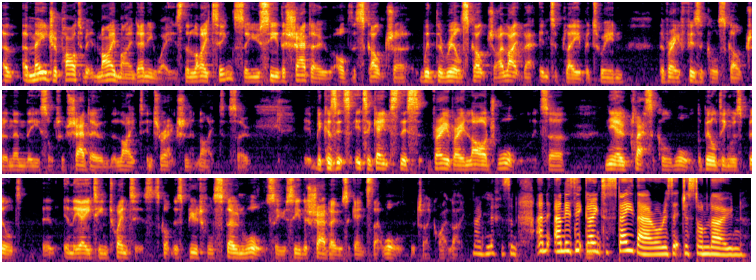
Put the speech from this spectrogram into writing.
a, a, major part of it, in my mind anyway, is the lighting. So you see the shadow of the sculpture with the real sculpture. I like that interplay between the very physical sculpture and then the sort of shadow and the light interaction at night. So because it's it's against this very very large wall. It's a neoclassical wall. The building was built in the 1820s. It's got this beautiful stone wall, so you see the shadows against that wall, which I quite like. Magnificent. And and is it going to stay there, or is it just on loan?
